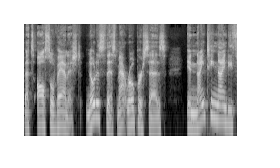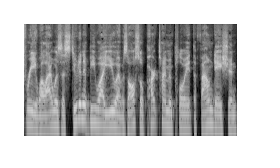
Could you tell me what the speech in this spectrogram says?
that's also vanished. Notice this Matt Roper says, in 1993, while I was a student at BYU, I was also a part time employee at the Foundation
